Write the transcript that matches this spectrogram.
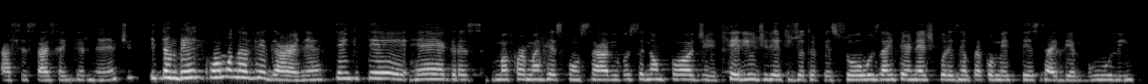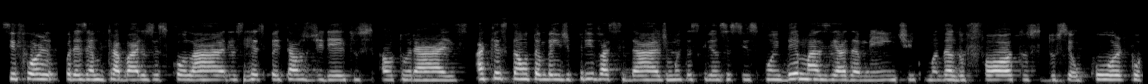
acessar essa internet. E também como navegar, né? Tem que ter regras de uma forma responsável. Você não pode ferir o direito de outra pessoa, usar a internet, por exemplo, para cometer cyberbullying. Se for, por exemplo, trabalhos escolares, respeitar os direitos autorais. A questão também de privacidade privacidade, muitas crianças se expõem demasiadamente, mandando fotos do seu corpo.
